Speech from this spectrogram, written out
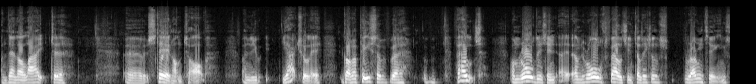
and then a light uh, uh, stain on top, and you, you actually got a piece of uh, felt and rolled it in, uh, and rolled felt into little round things,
